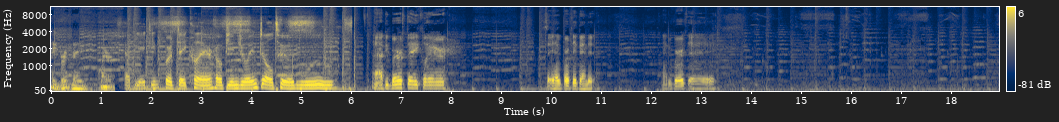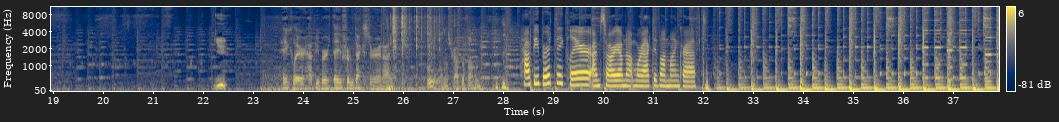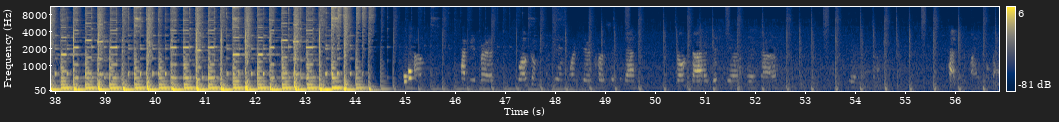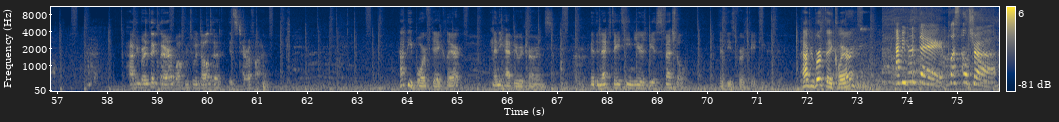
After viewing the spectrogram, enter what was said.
birthday, Claire. Happy 18th birthday, Claire. Hope you enjoy adulthood. Woo. Happy birthday, Claire. Say happy birthday, Bandit. Happy birthday. You. Hey Claire, happy birthday from Dexter and I. Ooh, almost dropped the phone. Happy birthday, Claire. I'm sorry I'm not more active on Minecraft. Welcome to being one year closer to death. Don't die this year and uh Happy birthday, Claire. Welcome to adulthood. It's terrifying. Happy birthday, Claire. Many happy returns. May the next 18 years be as special as these first 18 have been. Happy birthday, Claire. Happy birthday, plus ultra.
